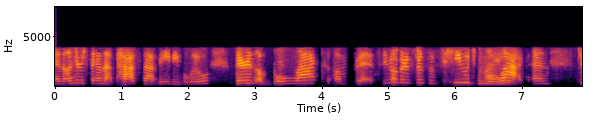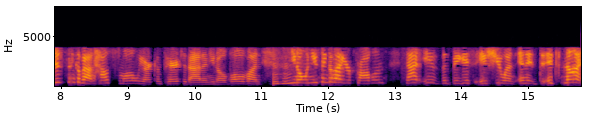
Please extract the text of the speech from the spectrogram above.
and understand that past that baby blue there's a black abyss you know there's just this huge Right. black and just think about how small we are compared to that and you know blah blah blah and, Mhm. you know when you think about your problems that is the biggest issue and and it it's not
